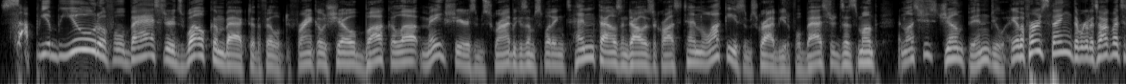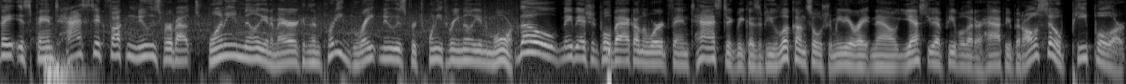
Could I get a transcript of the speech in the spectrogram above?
Sup, you beautiful bastards. Welcome back to the Philip DeFranco Show. Buckle up, make sure you subscribe because I'm splitting $10,000 across 10 lucky subscribe beautiful bastards this month, and let's just jump into it. Yeah, the first thing that we're going to talk about today is fantastic fucking news for about 20 million Americans and pretty great news for 23 million more. Though, maybe I should pull back on the word fantastic because if you look on social media right now, yes, you have people that are happy, but also people are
